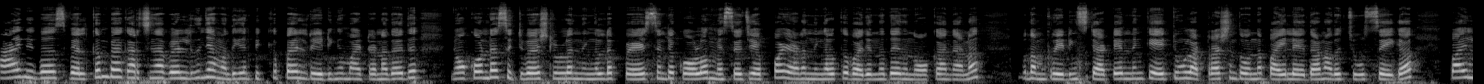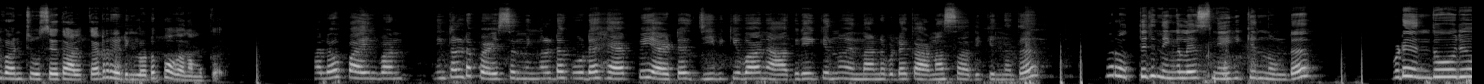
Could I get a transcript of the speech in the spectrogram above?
Hi viewers welcome back Archana world ഇത് ഞാൻ വന്നിരിക്കുന്നത് പിക്കപ്പ് ഫയൽ റീഡിങ്ങുമായിട്ടാണ് അതായത് നോ കോണ്ടാക്ട് സിറ്റുവേഷനിലുള്ള നിങ്ങളുടെ പേഴ്സന്റെ കോളോ മെസ്സേജോ എപ്പോഴാണ് നിങ്ങൾക്ക് വരുന്നത് എന്ന് നോക്കാനാണ് അപ്പോൾ നമുക്ക് റീഡിംഗ് സ്റ്റാർട്ട് ചെയ്യാം. നിങ്ങൾക്ക് ഏറ്റവും കൂടുതൽ അട്രാക്ഷൻ തോന്നുന്ന പൈൽ ഏതാണോ? അത് ചൂസ് ചെയ്യുക. പൈൽ വൺ ചൂസ് ചെയ്ത ആൾക്കാരുടെ റീഡിങ്ങിലോട്ട് പോകാം നമുക്ക്. ഹലോ പൈൽ വൺ നിങ്ങളുടെ പേഴ്സൺ നിങ്ങളുടെ കൂടെ ഹാപ്പി ആയിട്ട് ജീവിക്കുവാൻ ആഗ്രഹിക്കുന്നു എന്നാണ് ഇവിടെ കാണാൻ സാധിക്കുന്നത്. ഇവർ ഒത്തിരി നിങ്ങളെ സ്നേഹിക്കുന്നുണ്ട്. ഇവിടെ എന്തോ ഒരു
